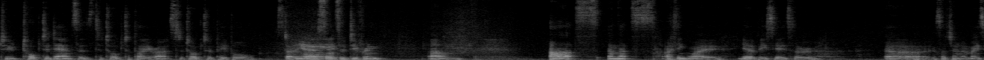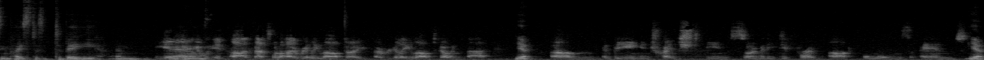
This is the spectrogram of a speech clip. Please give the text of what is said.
to talk to dancers, to talk to playwrights, to talk to people studying all sorts of different um, arts, and that's I think why yeah VCA is so uh, such an amazing place to to be. And Yeah, um, it, it, uh, that's what I really loved. I, I really loved going back. Yeah. Um, being entrenched in so many different art forms and yeah,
